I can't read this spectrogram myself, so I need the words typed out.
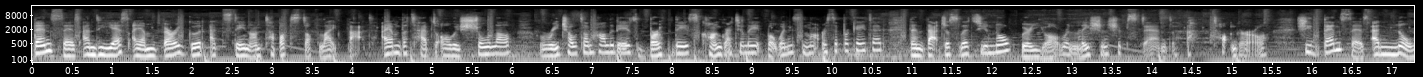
then says, and yes, I am very good at staying on top of stuff like that. I am the type to always show love, reach out on holidays, birthdays, congratulate, but when it's not reciprocated, then that just lets you know where your relationship stand. Talk girl. She then says, and no,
